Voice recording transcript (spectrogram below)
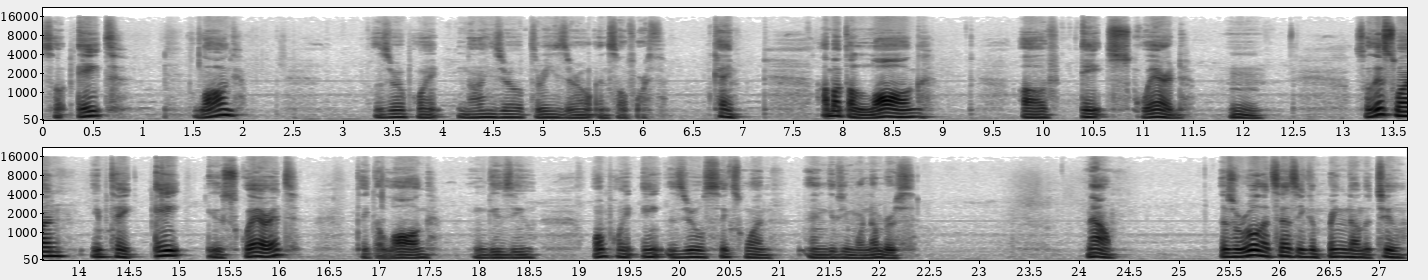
So 8 log 0 0.9030 and so forth. Okay, how about the log of 8 squared? Hmm. So this one, you take 8, you square it, take the log, and gives you 1.8061 and gives you more numbers. Now, there's a rule that says you can bring down the 2.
